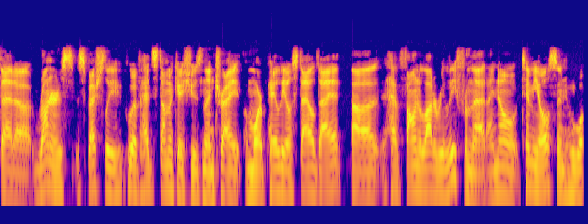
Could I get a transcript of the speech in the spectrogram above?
that uh, runners, especially who have had stomach issues and then try a more paleo style diet, uh, have found a lot of relief from that. I know Timmy Olson, who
